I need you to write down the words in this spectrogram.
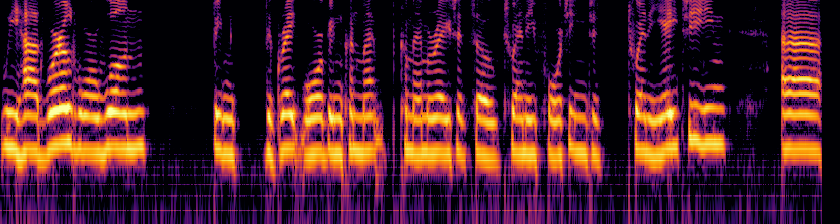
We had World War One being the Great War being commem- commemorated, so 2014 to 2018. Uh,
